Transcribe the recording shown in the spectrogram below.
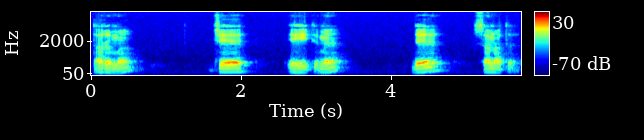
Tarımı C. Eğitimi D. Sanatı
